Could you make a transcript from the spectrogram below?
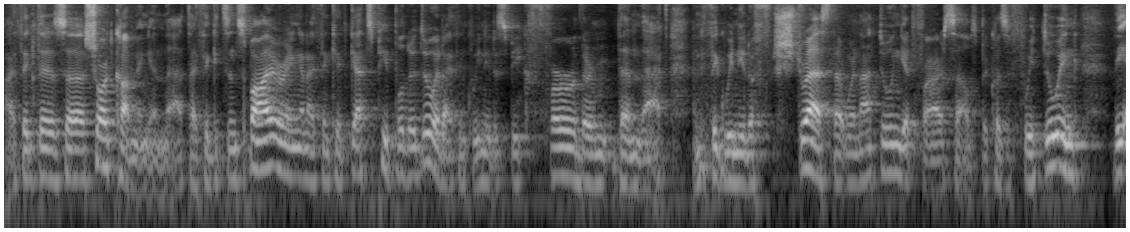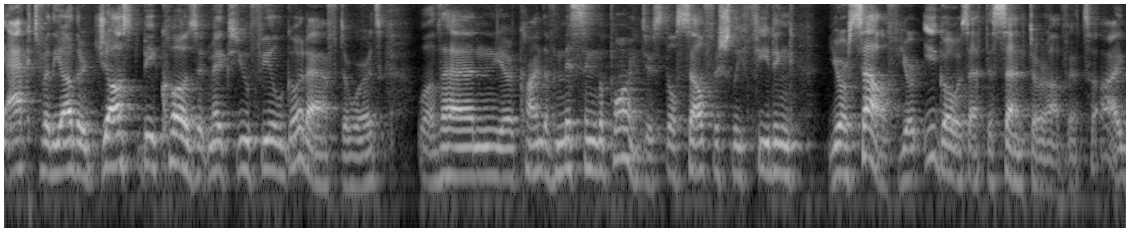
I think there's a shortcoming in that. I think it's inspiring and I think it gets people to do it. I think we need to speak further than that. And I think we need to stress that we're not doing it for ourselves because if we're doing the act for the other just because it makes you feel good afterwards, well, then you're kind of missing the point. You're still selfishly feeding yourself. Your ego is at the center of it. I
